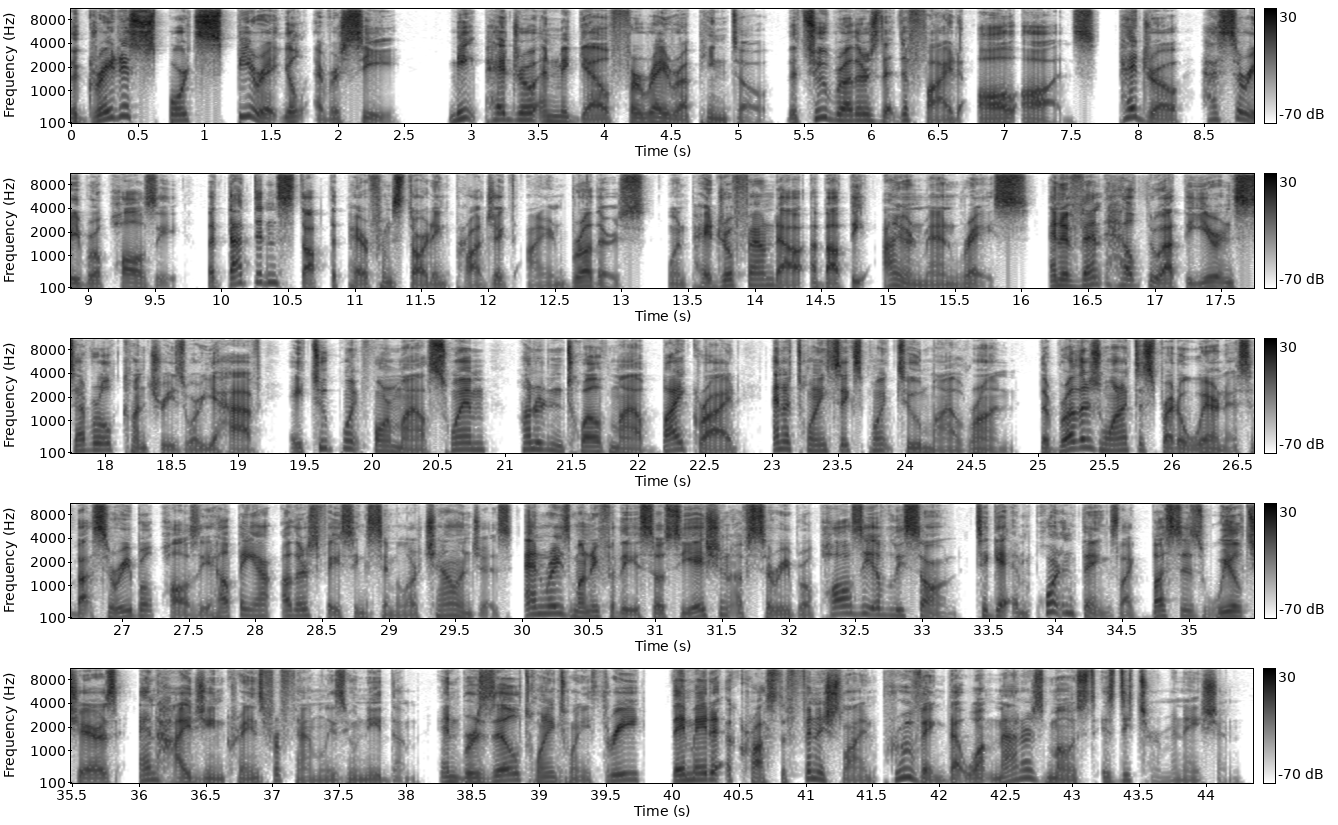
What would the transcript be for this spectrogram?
the greatest sports spirit you'll ever see. Meet Pedro and Miguel Ferreira Pinto, the two brothers that defied all odds. Pedro has cerebral palsy, but that didn't stop the pair from starting Project Iron Brothers when Pedro found out about the Ironman race, an event held throughout the year in several countries where you have a 2.4 mile swim, 112 mile bike ride, and a 26.2 mile run. The brothers wanted to spread awareness about cerebral palsy, helping out others facing similar challenges, and raise money for the Association of Cerebral Palsy of Lisbon to get important things like buses, wheelchairs, and hygiene cranes for families who need them. In Brazil 2023, they made it across the finish line, proving that what matters most is determination.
